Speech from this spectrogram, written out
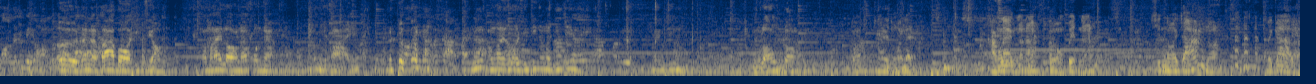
ขอแล้วก็มีของเออ นั่นน่ะบ้าบอจริงเชียว เอามาให้ลองนะคนเนี่ยไม่มีขายขอให้อยากมาจากไปอืนะมอร่อยอร่อยจริงๆอร่อยจริงครับบะหมี่ๆอร่อยจริงๆหนูลองหนูลองลองใช่ตรงนั้นแหละ ครั้งแรกเหมือนกันนะสมองเป็ดนะ ชิ้นน้อยจ้างเนาะไม่กล้าเหรอ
